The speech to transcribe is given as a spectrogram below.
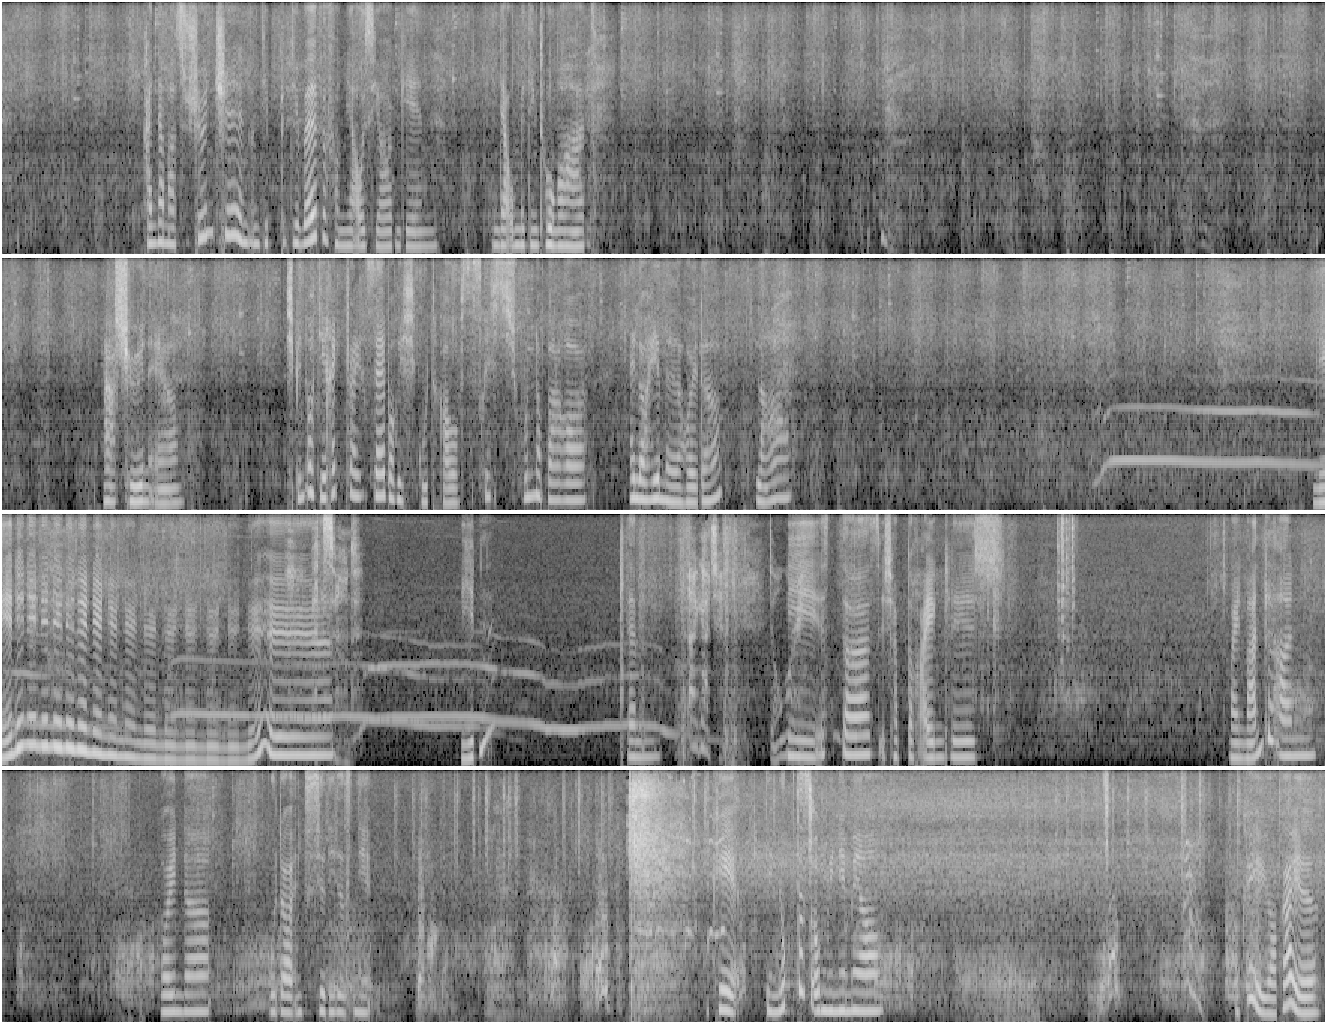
Kann der mal so schön chillen und die, die Wölfe von mir ausjagen gehen. Wenn der unbedingt Hunger hat. Ah, schön, er. Ich bin auch direkt gleich selber richtig gut drauf. Es ist richtig wunderbarer, heller Himmel heute. Klar. Nee, nee, nee, nee, nee, nee, nee, nee, nee, nee, nee, nee, nee, nee, nee, That nee. sound. Eden? Ähm, I got you. Don't worry. wie ist denn das? Ich habe doch eigentlich meinen Mantel an. Freunde. Oder interessiert die das nie? Okay, den juckt das irgendwie nicht mehr. Okay, ja geil.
